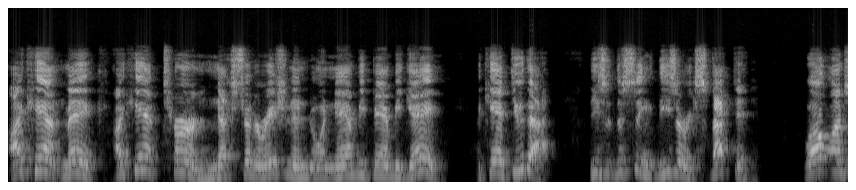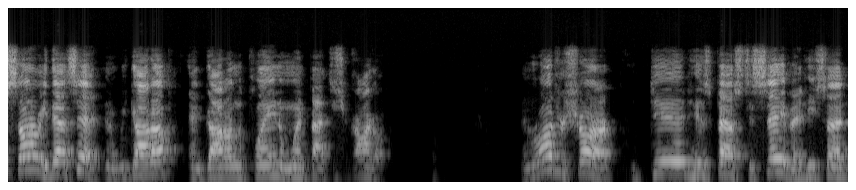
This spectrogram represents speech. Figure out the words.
I can't make I can't turn Next Generation into a namby pamby game. I can't do that. These are this thing these are expected. Well, I'm sorry, that's it. And we got up and got on the plane and went back to Chicago. And Roger Sharpe did his best to save it. He said,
